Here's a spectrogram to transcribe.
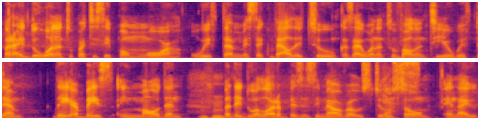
but I do want to participate more with the Mystic Valley too, because I wanted to volunteer with them. They are based in Malden, mm-hmm. but they do a lot of business in Melrose too. Yes. So, and I,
